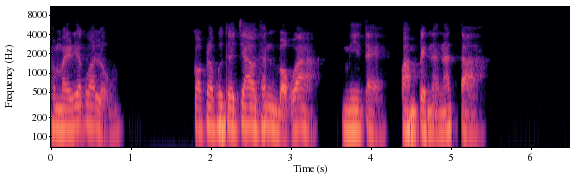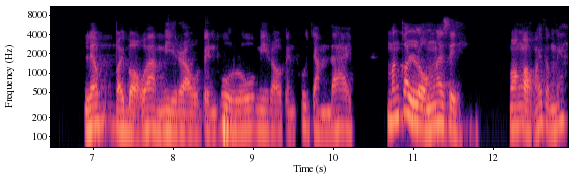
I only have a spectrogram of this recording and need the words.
ทำไมเรียกว่าหลง ก็พระพุทธเจ้าท่านบอกว่า มีแต่ความเป็นอนัตตา แล้วไปบอกว่ามีเราเป็นผู้รู้ มีเราเป็นผู้จำได้ มันก็หลงนะสิ มองออกไหมตรงเนี้ย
